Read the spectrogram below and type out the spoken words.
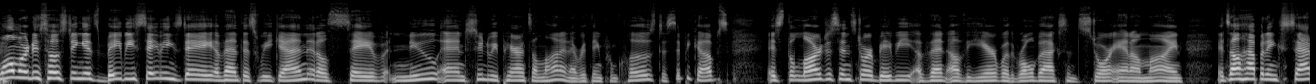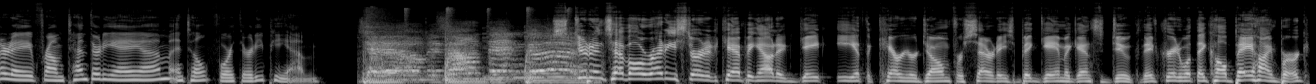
Walmart is hosting its Baby Savings Day event this weekend. It'll save new and soon to be parents a lot on everything from clothes to sippy cups. It's the largest in store baby event of the year with rollbacks in store and online. It's all happening Saturday from 10:30 a.m. until 4:30 p.m. Students have already started camping out at Gate E at the Carrier Dome for Saturday's big game against Duke. They've created what they call Boeheimburg,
